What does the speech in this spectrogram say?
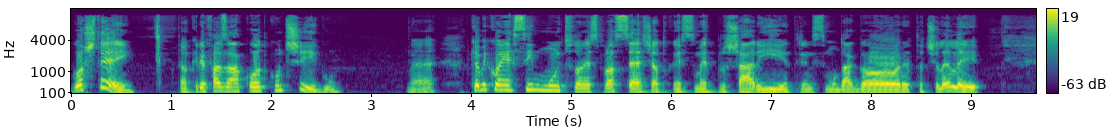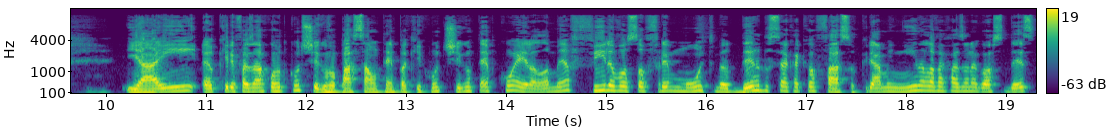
gostei. Então eu queria fazer um acordo contigo. Né? Porque eu me conheci muito nesse processo de autoconhecimento, bruxaria, entrei nesse mundo agora, tô te lelê. E aí eu queria fazer um acordo contigo. Eu vou passar um tempo aqui contigo, um tempo com ele. Ela, minha filha, eu vou sofrer muito. Meu Deus do céu, o que é que eu faço? Eu criar a menina, ela vai fazer um negócio desse.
